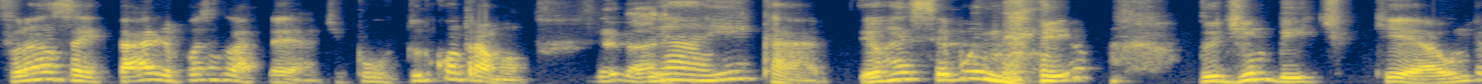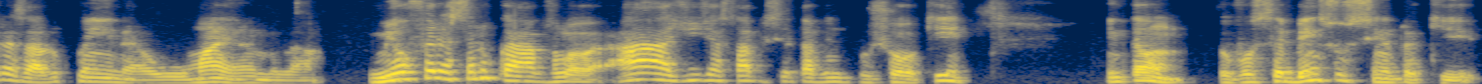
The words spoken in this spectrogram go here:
França, Itália, depois Inglaterra, tipo, tudo contramão. Verdade. E aí, cara, eu recebo um e-mail do Jim Beach, que é o empresário do Queen, né? O Miami lá me oferecendo carro. Falou: Ah, a gente já sabe que você está vindo para o show aqui. Então, eu vou ser bem sucinto aqui.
